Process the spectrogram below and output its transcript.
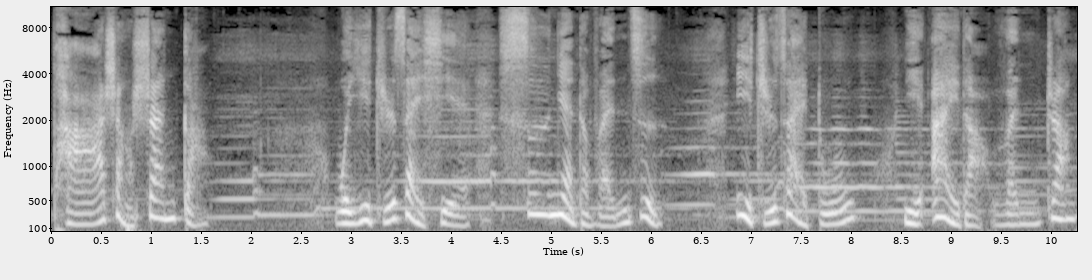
爬上山岗。我一直在写思念的文字，一直在读你爱的文章。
